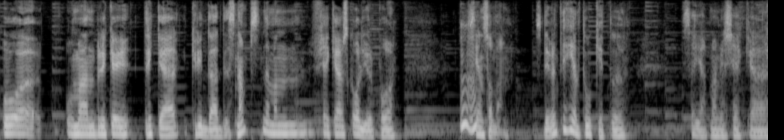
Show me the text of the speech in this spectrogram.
och, och man brukar ju dricka kryddad snaps när man käkar skaldjur på sensommaren. Så det är väl inte helt tokigt att säga att man vill käka...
